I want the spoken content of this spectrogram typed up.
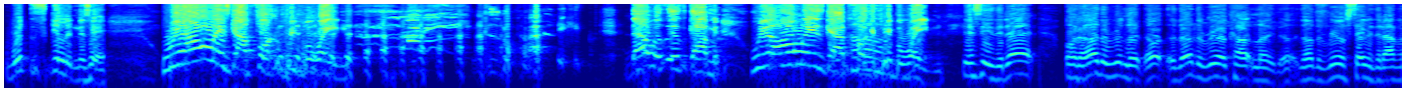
with the skillet in his hand, "We always got fucking people waiting." that was his comment. We always got fucking oh. people waiting. It's either that or the other look, the, the other real look, the, the other real statement that I've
